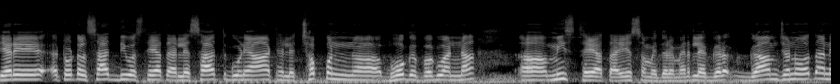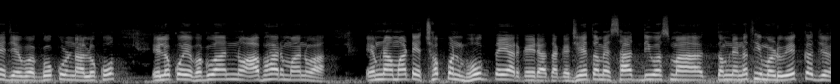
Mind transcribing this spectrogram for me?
ત્યારે ટોટલ સાત દિવસ થયા હતા. એટલે સાત ગુણ્યા આઠ એટલે છપ્પન ભોગ ભગવાનના મિસ થયા હતા એ સમય દરમિયાન. એટલે ગ્રામજનો હતા ને જે ગોકુળના લોકો, એ લોકોએ ભગવાનનો આભાર માનવા એમના માટે છપ્પન ભોગ તૈયાર કર્યા હતા કે જે તમે સાત દિવસમાં તમને નથી મળ્યું, એક જ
